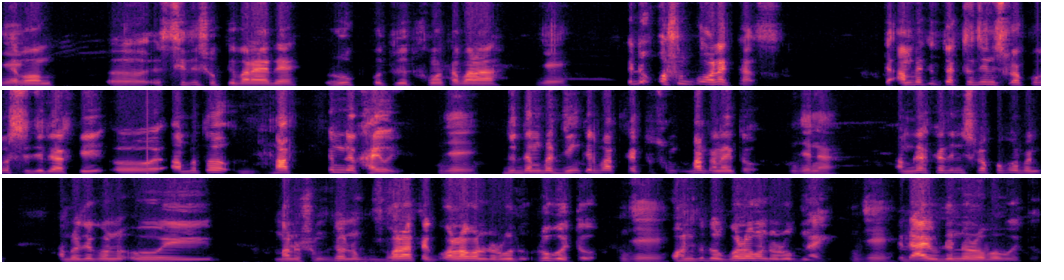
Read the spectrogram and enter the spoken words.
এবং স্মৃতিশক্তি বাড়ায় দেয় রোগ প্রতিরোধ ক্ষমতা বাড়া। জি। এটা অসংখ্য অনেক কাজ। আমরা কিন্তু একটা জিনিস লক্ষ্য করছি যেটা আর কি আমরা তো ভাত এমনি খাই ওই। জি। যদি আমরা জিঙ্কের ভাত খাই তো বাটা নাই তো? জি না। আমরা একটা জিনিস লক্ষ্য করবেন আমরা যখন ওই মানুষ যখন গলাতে গলাগণ্ড রোগ- হইতো। এখন কিন্তু গলাগণ্ড রোগ নাই। জি। এটা আয়োডিনের অভাব হইতো।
